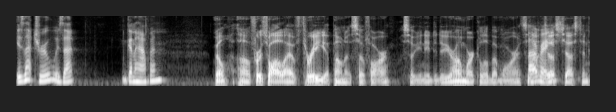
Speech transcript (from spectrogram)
is that true? Is that going to happen? Well, uh, first of all, I have three opponents so far, so you need to do your homework a little bit more. It's not right. just Justin.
